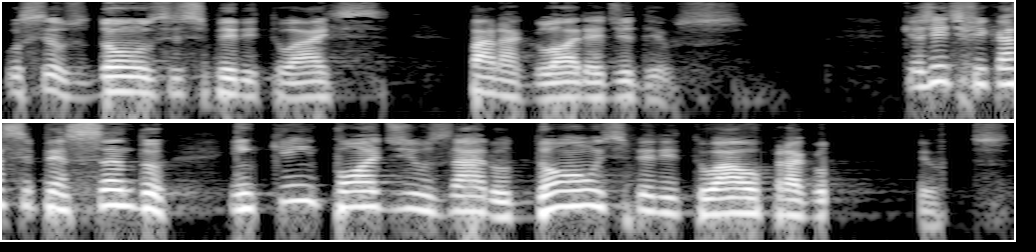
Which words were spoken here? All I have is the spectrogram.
os seus dons espirituais para a glória de Deus? Que a gente ficasse pensando em quem pode usar o dom espiritual para a glória de Deus.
